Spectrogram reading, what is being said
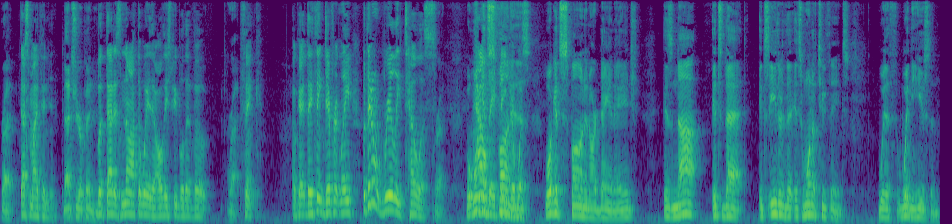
Right. that's my opinion. That's your opinion. But that is not the way that all these people that vote Right. think. Okay, they think differently, but they don't really tell us. Right. But what How gets they spun think or is what gets spun in our day and age is not it's that it's either the it's one of two things with Whitney Houston.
